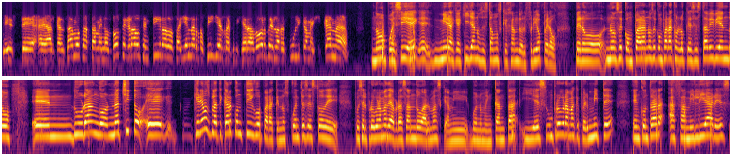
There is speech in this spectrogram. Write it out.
este, eh, alcanzamos hasta menos 12 grados centígrados ahí en la Rosilla, el refrigerador de la República Mexicana. No, pues sí, eh, eh, mira que aquí ya nos estamos quejando del frío, pero, pero no se compara, no se compara con lo que se está viviendo en Durango. Nachito, eh, queríamos platicar contigo para que nos cuentes esto de, pues el programa de Abrazando Almas, que a mí, bueno, me encanta, y es un programa que permite encontrar a familiares,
